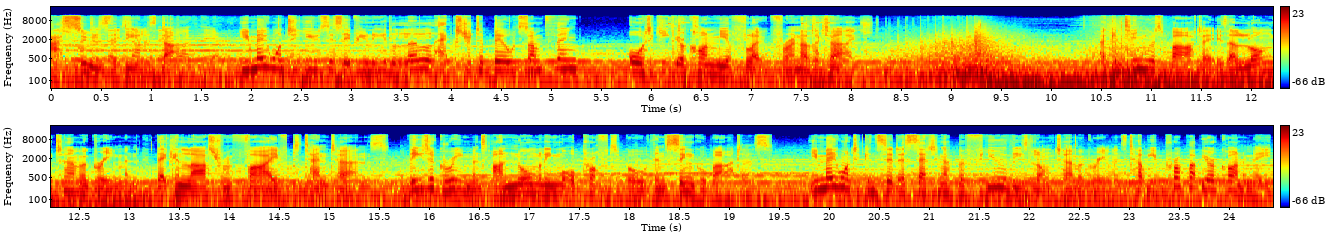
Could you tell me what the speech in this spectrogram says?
as soon as the deal is done. You may want to use this if you need a little extra to build something, or to keep your economy afloat for another turn. Continuous barter is a long-term agreement that can last from 5 to 10 turns. These agreements are normally more profitable than single barters. You may want to consider setting up a few of these long-term agreements to help you prop up your economy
